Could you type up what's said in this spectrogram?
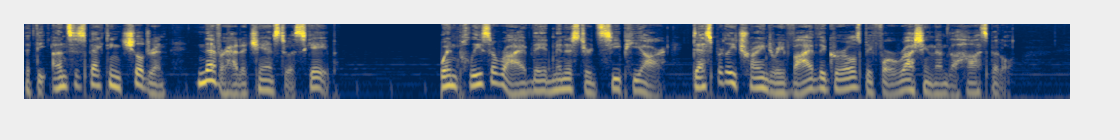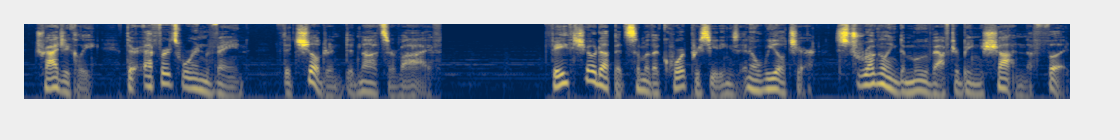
that the unsuspecting children never had a chance to escape. When police arrived, they administered CPR, desperately trying to revive the girls before rushing them to the hospital. Tragically, their efforts were in vain. The children did not survive. Faith showed up at some of the court proceedings in a wheelchair, struggling to move after being shot in the foot.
